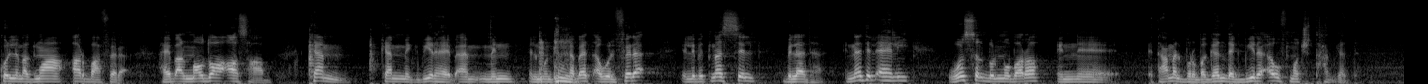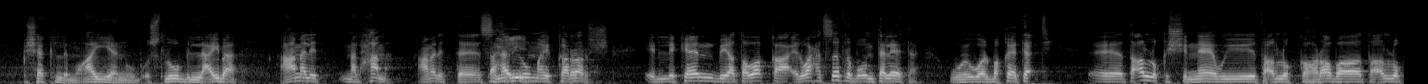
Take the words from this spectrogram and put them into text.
كل مجموعة أربع فرق. هيبقى الموضوع أصعب. كم كم كبير هيبقى من المنتخبات أو الفرق اللي بتمثل بلادها. النادي الأهلي وصل بالمباراة إن اتعمل بروباجندا كبيرة قوي في ماتش اتحاد جدة. بشكل معين وبأسلوب اللعيبة عملت ملحمة. عملت سيناريو ما يتكررش. اللي كان بيتوقع الواحد صفر بقوم ثلاثة والبقية تأتي. تألق الشناوي تألق كهربا تألق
